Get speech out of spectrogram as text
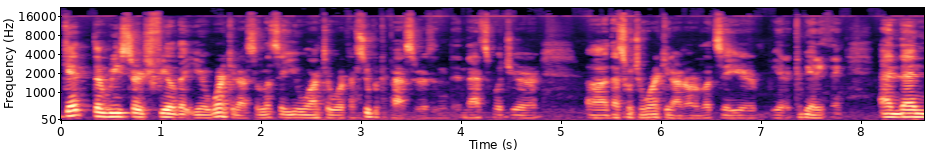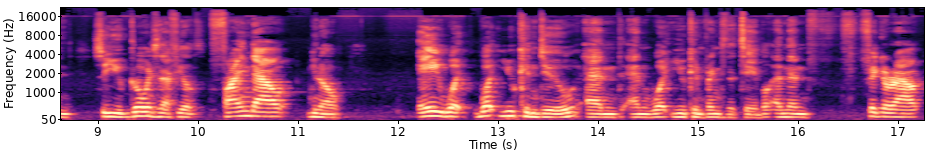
get the research field that you're working on. So let's say you want to work on supercapacitors, and, and that's what you're uh, that's what you're working on, or let's say you're you know, it could be anything. And then so you go into that field, find out you know a what what you can do and and what you can bring to the table, and then figure out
